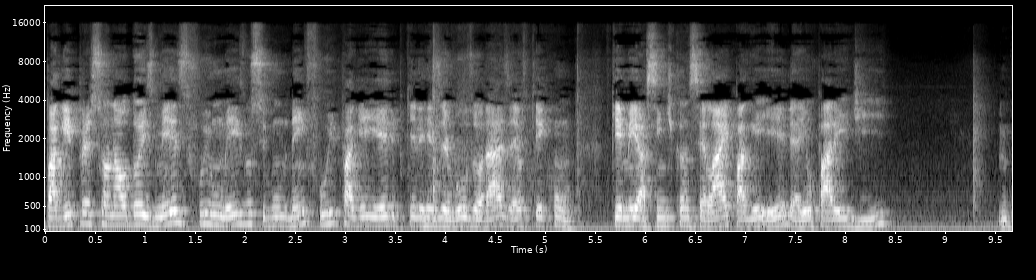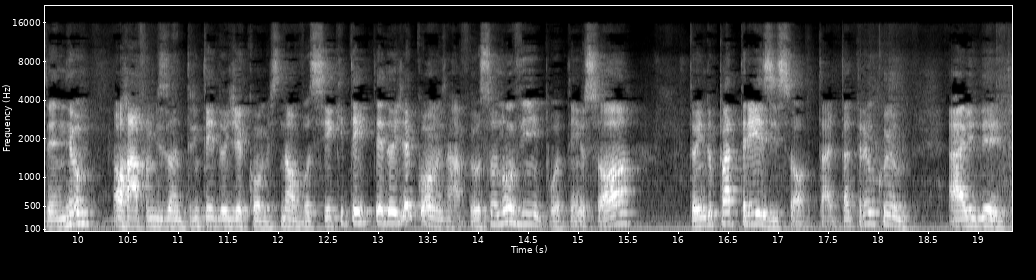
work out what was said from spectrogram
Paguei personal dois meses, fui um mês, no segundo nem fui, paguei ele porque ele reservou os horários, aí eu fiquei com. Fiquei meio assim de cancelar e paguei ele, aí eu parei de ir. Entendeu? Ó, Rafa me zoando, 32 de e-commerce. Não, você que tem 32 de e-commerce, Rafa. Eu sou novinho, pô. Tenho só. Tô indo pra 13 só. Tá, tá tranquilo ali dentro.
